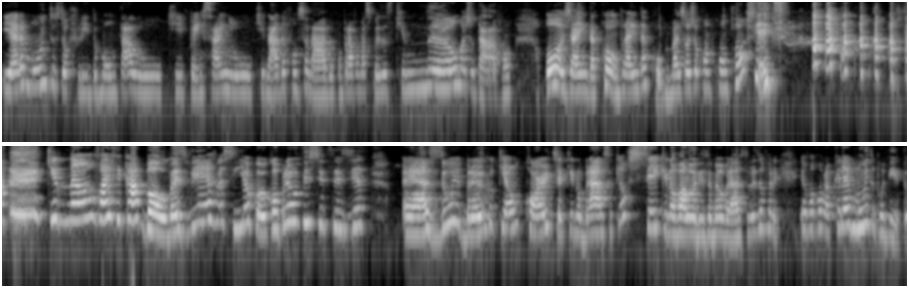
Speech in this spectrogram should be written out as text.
E era muito sofrido montar look, pensar em look, nada funcionava. Eu comprava umas coisas que não ajudavam. Hoje ainda compro, ainda compro, mas hoje eu compro com consciência. que não vai ficar bom, mas mesmo assim eu, eu comprei um vestido esses dias é, azul e branco, que é um corte aqui no braço, que eu sei que não valoriza meu braço, mas eu falei, eu vou comprar porque ele é muito bonito.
